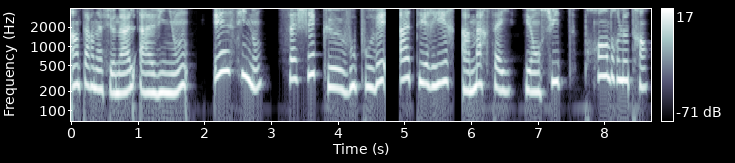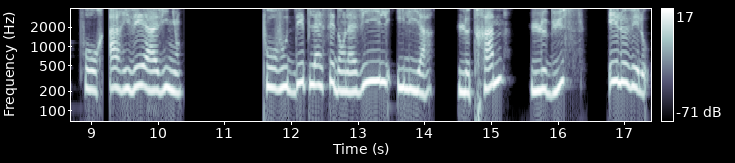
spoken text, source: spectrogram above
international à Avignon et sinon, sachez que vous pouvez atterrir à Marseille et ensuite prendre le train pour arriver à Avignon. Pour vous déplacer dans la ville, il y a le tram, le bus et le vélo.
